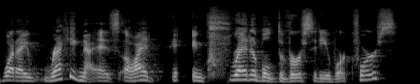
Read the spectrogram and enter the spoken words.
what i recognize is, oh i had incredible diversity of workforce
